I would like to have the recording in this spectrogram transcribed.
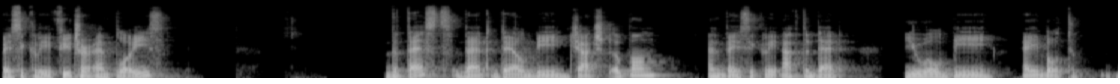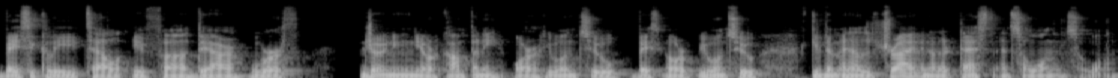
basically future employees the tests that they'll be judged upon and basically after that you will be able to basically tell if uh, they are worth joining your company or you want to base or you want to give them another try another test and so on and so on.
